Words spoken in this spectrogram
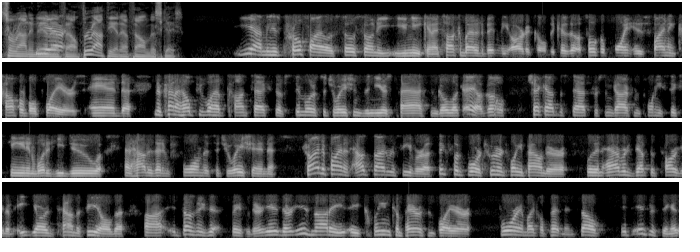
surrounding the yeah. NFL, throughout the NFL in this case? Yeah, I mean his profile is so so unique, and I talk about it a bit in the article because a focal point is finding comparable players and uh, you know kind of help people have context of similar situations in years past and go look, hey, I'll go check out the stats for some guy from 2016 and what did he do and how does that inform the situation. Trying to find an outside receiver, a six foot four, 220 pounder with an average depth of target of eight yards down the field, uh, it doesn't exist. Basically, there is there is not a, a clean comparison player for a Michael Pittman. So it's interesting. Is,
